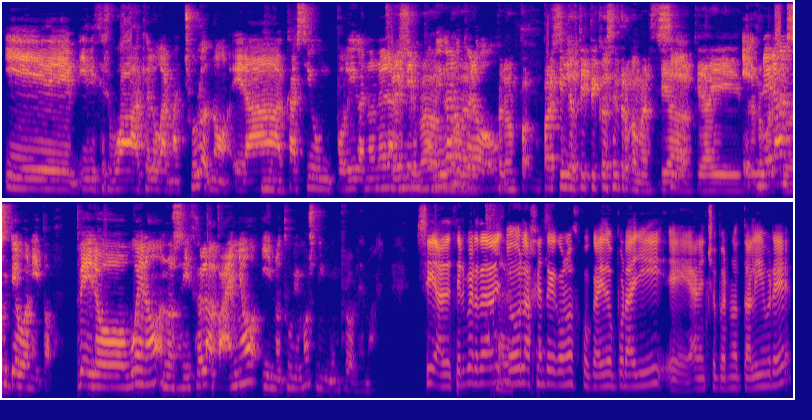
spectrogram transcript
Y, y, dices, guau, qué lugar más chulo. No, era mm. casi un polígono, no era bien un polígono, pero... Pero un, parking típico centro comercial que hay... Eh, no era un sitio bonito. Pero bueno, nos hizo el apaño y no tuvimos ningún problema. Sí, a decir verdad, yo la gente que conozco que ha ido por allí eh, han hecho pernota libre,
